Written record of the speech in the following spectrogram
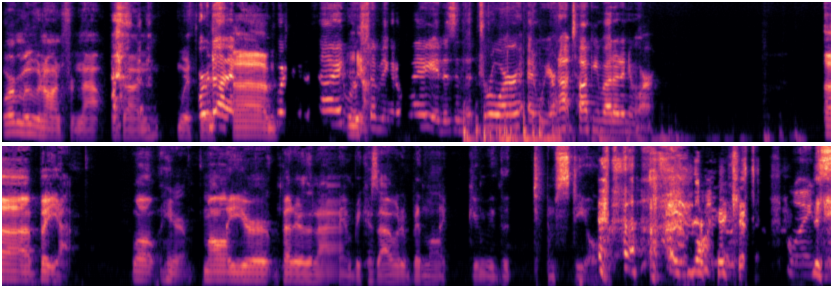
we're moving on from that. We're done with We're it. done. Um, aside, we're Yeah. shoving it away. It is in the drawer, and we are not talking about it anymore. uh, but yeah. Well, here, Molly, you're better than I am because I would have been like, give me the damn steel. I points.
